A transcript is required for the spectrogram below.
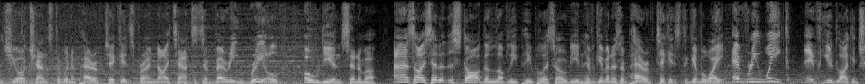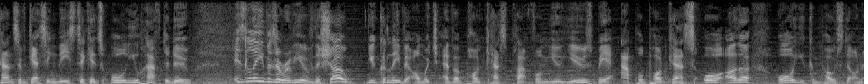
it's your chance to win a pair of tickets for a night out at a very real Odeon Cinema. As I said at the start, the lovely people at Odeon have given us a pair of tickets to give away every week. If you'd like a chance of getting these tickets, all you have to do is leave us a review of the show. You can leave it on whichever podcast platform you use, be it Apple Podcasts or other, or you can post it on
